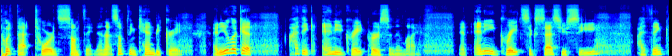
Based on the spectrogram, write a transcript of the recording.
put that towards something, and that something can be great. And you look at, I think any great person in life, and any great success you see, I think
